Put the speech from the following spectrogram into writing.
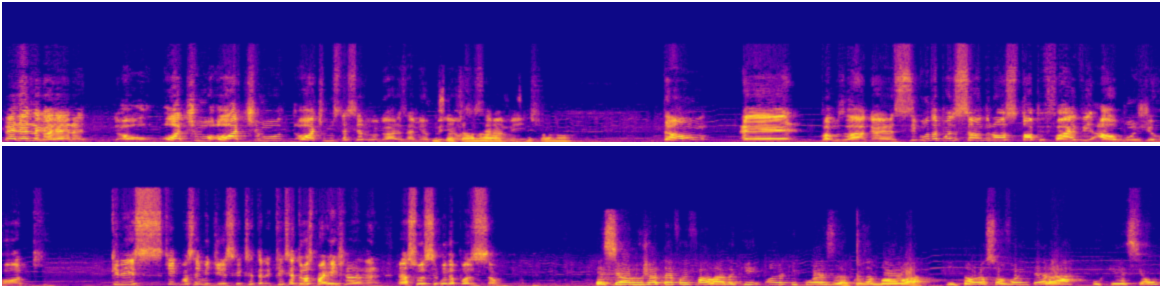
Beleza, galera. Ótimo, ótimo, ótimos terceiros lugares, na minha opinião, sinceramente. Então, é, vamos lá, galera. Segunda posição do nosso top 5 álbuns de rock. Cris, o que, que você me disse? O que, que, você, que, você trouxe pra gente na, na sua segunda posição? Esse álbum já até foi falado aqui. Olha que coisa, coisa boa. Então eu só vou inteirar, porque esse é o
